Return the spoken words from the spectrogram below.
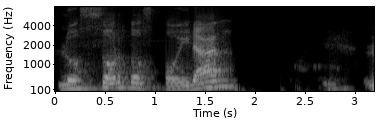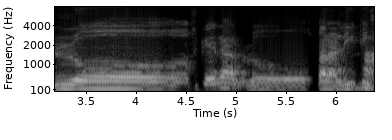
los sordos oirán, los que eran los paralíticos,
